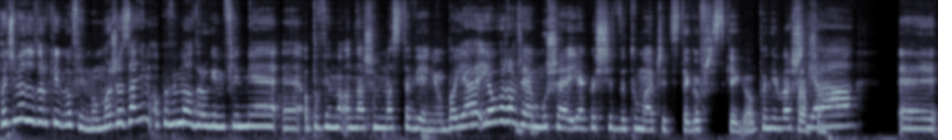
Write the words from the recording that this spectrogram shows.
Chodźmy do drugiego filmu. Może zanim opowiemy o drugim filmie, e, opowiemy o naszym nastawieniu, bo ja, ja uważam, że ja muszę jakoś się wytłumaczyć z tego wszystkiego, ponieważ Proszę. ja. E,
